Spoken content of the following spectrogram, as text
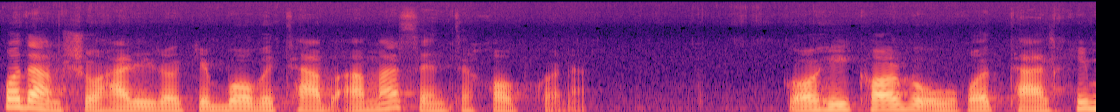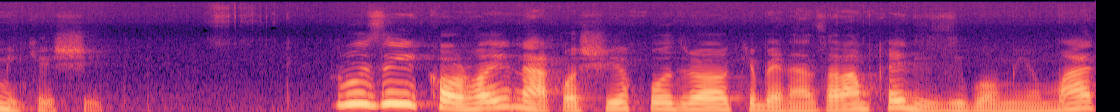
خودم شوهری را که باب طبعم است انتخاب کنم. گاهی کار به اوقات تلخی می‌کشید. روزی کارهای نقاشی خود را که به نظرم خیلی زیبا می اومد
